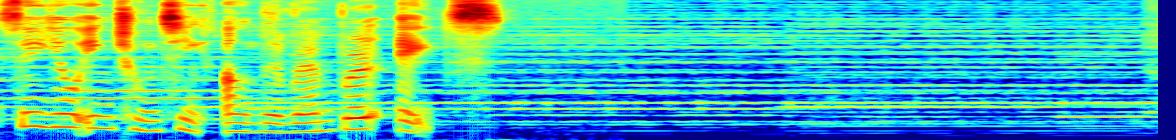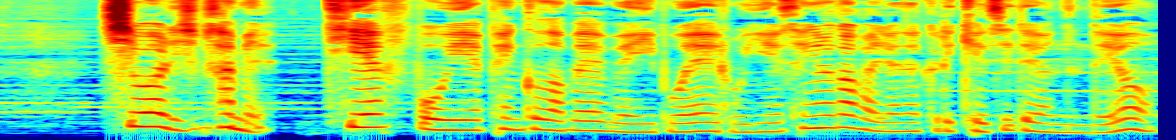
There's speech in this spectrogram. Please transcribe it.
See you in Chongqing on November 8th. 10월 23일 TF보이의 팬클럽의 웨이보에 로이의 생일과 관련해 글이 게재되었는데요.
